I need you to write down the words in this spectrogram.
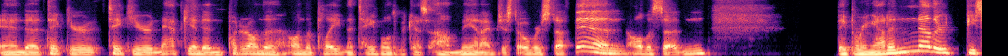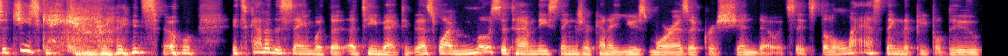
and uh, take your, take your napkin and put it on the, on the plate and the table because, oh man, I'm just overstuffed. Then all of a sudden, they bring out another piece of cheesecake, right? So it's kind of the same with a, a, team activity. That's why most of the time these things are kind of used more as a crescendo. It's it's the last thing that people do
